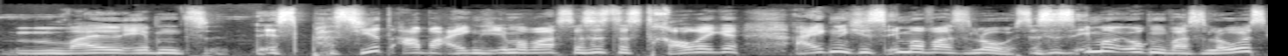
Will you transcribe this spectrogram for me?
weil eben es passiert aber eigentlich immer was. Das ist das Traurige. Eigentlich ist immer was los. Es ist immer irgendwas los,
